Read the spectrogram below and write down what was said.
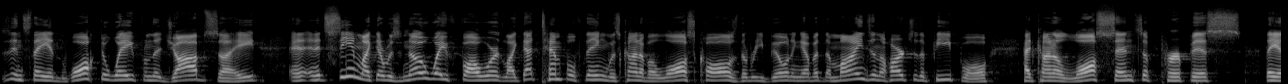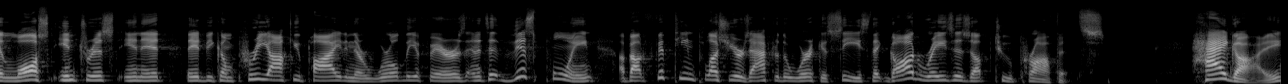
since they had walked away from the job site, and, and, it seemed like there was no way forward, like that temple thing was kind of a lost cause, the rebuilding of it. The minds and the hearts of the people had kind of lost sense of purpose. They had lost interest in it. They had become preoccupied in their worldly affairs. And it's at this point, about 15 plus years after the work has ceased, that God raises up two prophets Haggai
